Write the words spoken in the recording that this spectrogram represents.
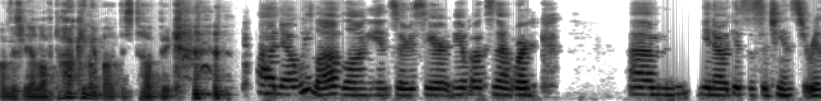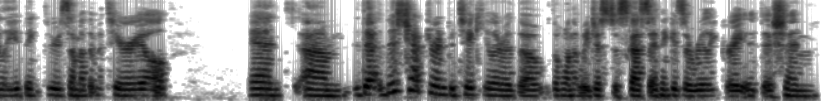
obviously I love talking about this topic. oh no, we love long answers here at New Books Network. Um, you know, it gives us a chance to really think through some of the material. And um, that this chapter in particular, though the one that we just discussed, I think is a really great addition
